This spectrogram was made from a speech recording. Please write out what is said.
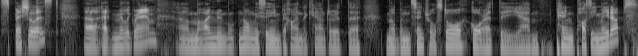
specialist uh, at Milligram. Um, I n- normally see him behind the counter at the Melbourne Central store or at the um, Pen Posse meetups.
